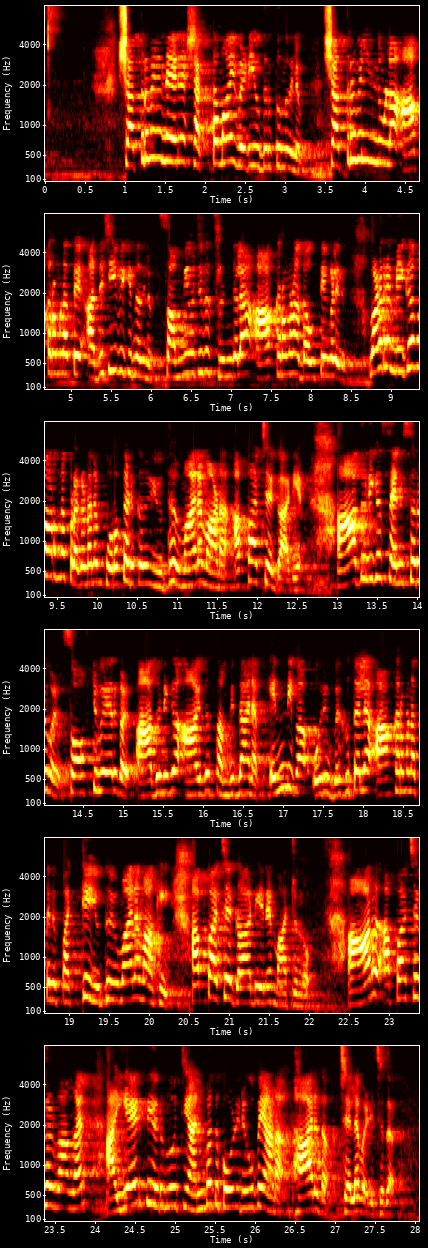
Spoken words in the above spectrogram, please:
ശത്രുവിന് നേരെ ശക്തമായി വെടിയുതിർക്കുന്നതിലും ശത്രുവിൽ നിന്നുള്ള ആക്രമണത്തെ അതിജീവിക്കുന്നതിലും സംയോജിത ശൃംഖല ആക്രമണ ദൗത്യങ്ങളിലും വളരെ മികവാർന്ന പ്രകടനം പുറത്തെടുക്കുന്ന യുദ്ധവിമാനമാണ് അപ്പാച്ചെ ഗാർഡിയൻ. ആധുനിക സെൻസറുകൾ സോഫ്റ്റ്വെയറുകൾ ആധുനിക ആയുധ സംവിധാനം എന്നിവ ഒരു ബഹുതല ആക്രമണത്തിന് പറ്റിയ യുദ്ധവിമാനമാക്കി അപ്പാച്ചെ ഗാർഡിയനെ മാറ്റുന്നു. ആറ് അപ്പാച്ചകൾ വാങ്ങാൻ അയ്യായിരത്തി കോടി രൂപയാണ് ഭാരതം ചെലവഴിച്ചത്.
